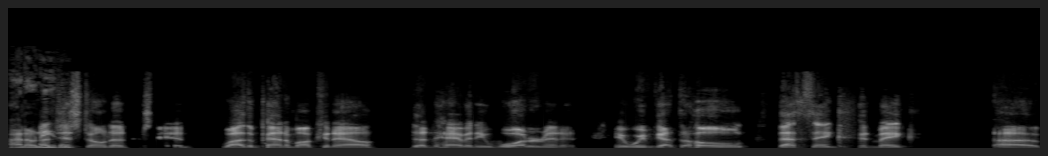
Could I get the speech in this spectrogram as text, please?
I don't I either. just don't understand why the Panama Canal doesn't have any water in it. And we've got the whole that thing could make uh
